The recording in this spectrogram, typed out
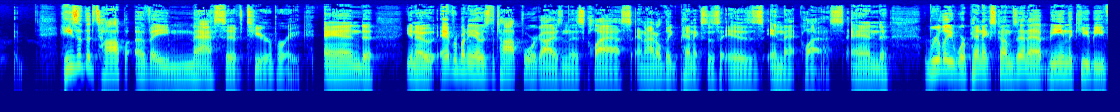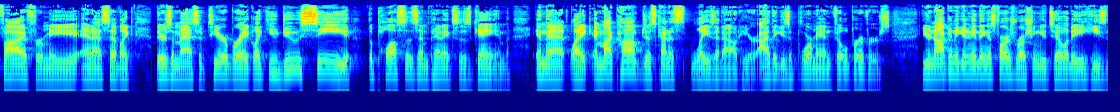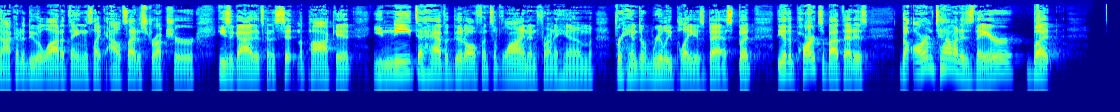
he's at the top of a massive tier break. And, you know, everybody knows the top four guys in this class, and I don't think Penix is, is in that class. And really where Penix comes in at being the QB five for me, and I said like there's a massive tier break. Like you do see the pluses in Penix's game in that like, and my comp just kind of lays it out here. I think he's a poor man, Philip Rivers. You're not going to get anything as far as rushing utility. He's not going to do a lot of things like outside of structure. He's a guy that's going to sit in the pocket. You need to have a good offensive line in front of him for him to really play his best. But the other parts about that is the arm talent is there, but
